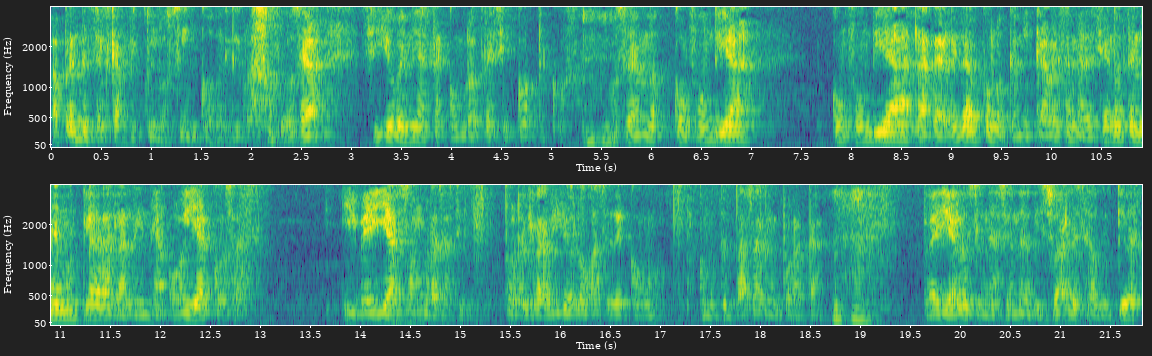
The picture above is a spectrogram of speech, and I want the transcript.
Apréndete el capítulo 5 del libro azul. O sea, si yo venía hasta con brotes psicóticos. O sea, no, confundía, confundía la realidad con lo que mi cabeza me decía. No tenía muy clara la línea. Oía cosas y veía sombras así por el rabillo, luego así de como, como que pasa alguien por acá. Traía alucinaciones visuales, auditivas,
